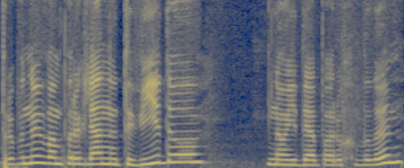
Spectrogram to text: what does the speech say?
Пропоную вам переглянути відео. Ну, йде пару хвилин.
